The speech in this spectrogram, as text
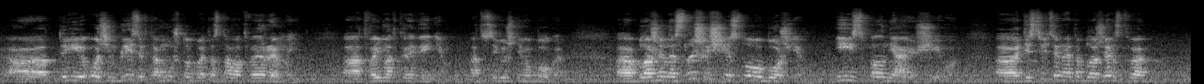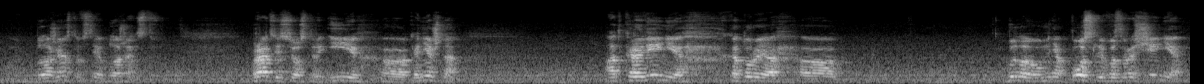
ты очень близок к тому, чтобы это стало твоей ремой, твоим откровением от Всевышнего Бога. Блаженно слышащее Слово Божье и исполняющее его. Действительно, это блаженство, блаженство всех блаженств. Братья и сестры, и, э, конечно, откровение, которое э, было у меня после возвращения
